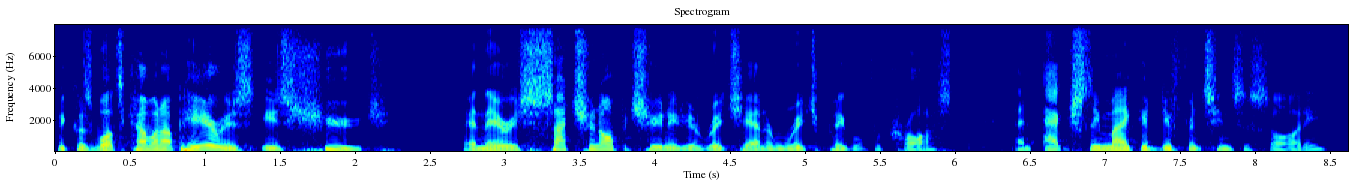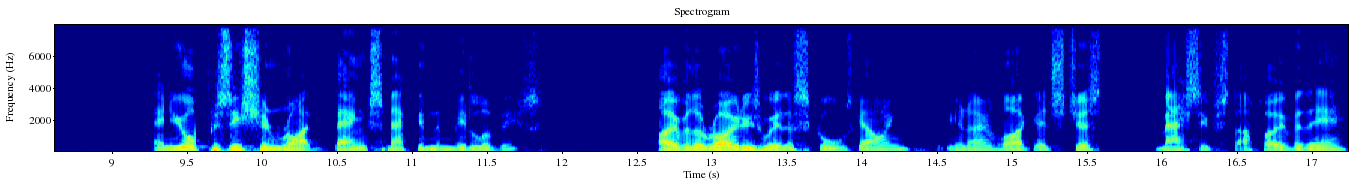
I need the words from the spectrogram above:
Because what's coming up here is, is huge. And there is such an opportunity to reach out and reach people for Christ and actually make a difference in society. And your position right bang smack in the middle of this. Over the road is where the school's going, you know, like it's just massive stuff over there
